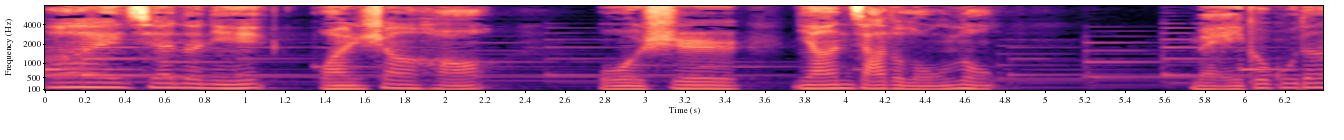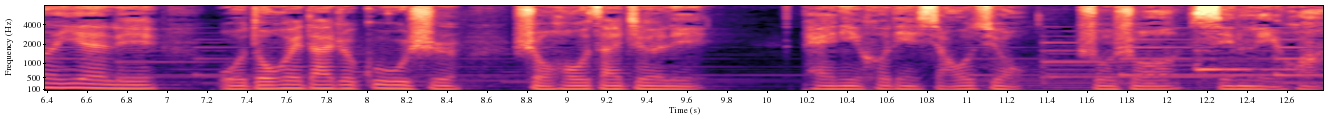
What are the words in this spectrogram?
嗨，亲爱的你，晚上好，我是你安家的龙龙。每一个孤单的夜里，我都会带着故事守候在这里，陪你喝点小酒，说说心里话。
